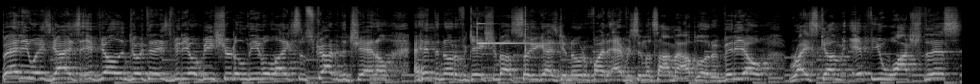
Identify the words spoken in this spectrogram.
But anyways, guys, if y'all enjoyed today's video, be sure to leave a like, subscribe to the channel, and hit the notification bell so you guys get notified every single time I upload a video. Rice Gum, if you watch this,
